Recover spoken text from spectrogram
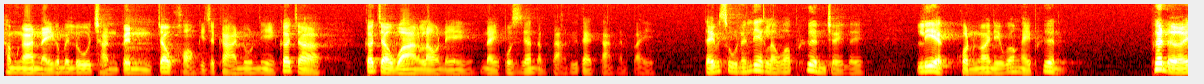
ทำงานไหนก็ไม่รู้ฉันเป็นเจ้าของกิจการนู่นนี่ก็จะก็จะวางเราในในโพสิชันต่าง ๆ ที่แตกต่างกันไป แต่พิสูจนั้นเรียกเราว่าเพื่อนเฉยเลย เรียกคนง่อยนี้ว่าไงเพื่อน เพื่อนเอ๋ย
